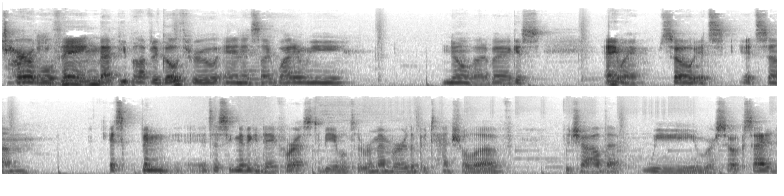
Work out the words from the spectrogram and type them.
terrible thing that people have to go through and it's like why didn't we know about it but i guess anyway, so it's it's um it's been it's a significant day for us to be able to remember the potential of the child that we were so excited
